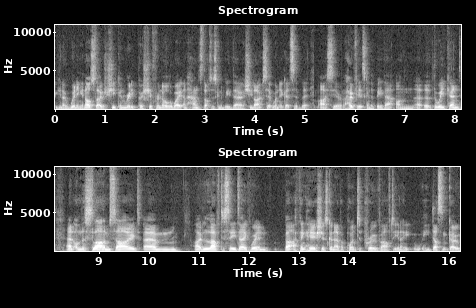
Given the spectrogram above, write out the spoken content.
you know winning in Oslo, she can really push Shiffrin all the way. And Hansdotter's going to be there. She likes it when it gets a bit icier. Hopefully, it's going to be that on uh, the weekend. And on the slalom side, um, I'd love to see Dave win. But I think Hirsch is going to have a point to prove after you know he, he doesn't go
